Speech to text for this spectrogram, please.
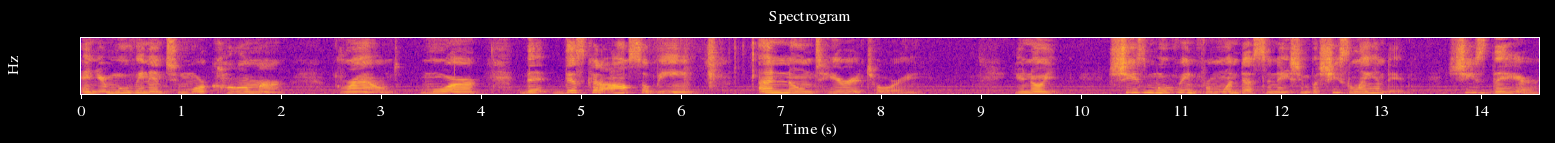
And you're moving into more calmer ground. More... that This could also be unknown territory you know, she's moving from one destination, but she's landed. She's there.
